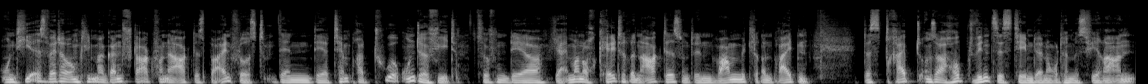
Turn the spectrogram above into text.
Und hier ist Wetter und Klima ganz stark von der Arktis beeinflusst, denn der Temperaturunterschied zwischen der ja immer noch kälteren Arktis und den warmen mittleren Breiten, das treibt unser Hauptwindsystem der Nordhemisphäre an.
